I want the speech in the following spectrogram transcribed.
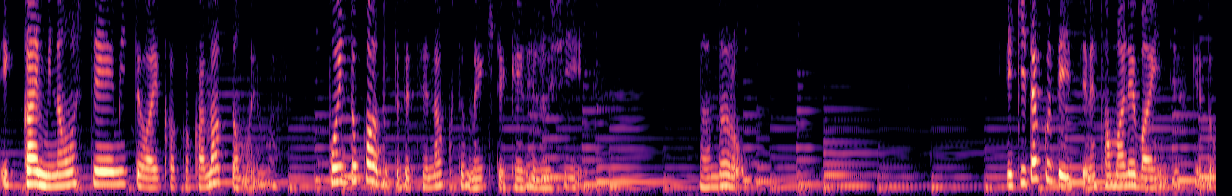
一回見直してみてはいかがかなと思います。ポイントカードって別になくても生きていけれるしなんだろう行きたくて行ってねたまればいいんですけど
